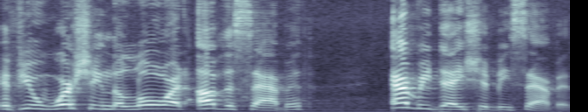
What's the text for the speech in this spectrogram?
If you're worshiping the Lord of the Sabbath, every day should be Sabbath.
